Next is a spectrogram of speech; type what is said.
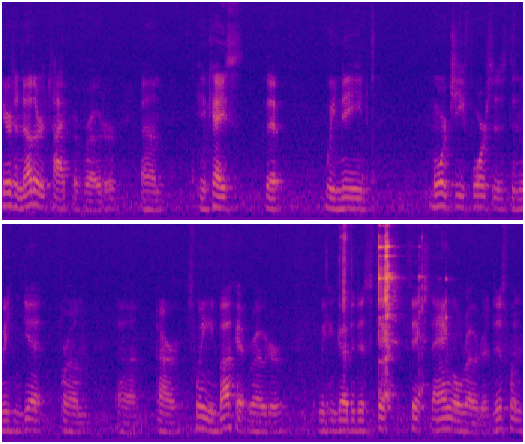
here's another type of rotor um, in case that we need more G forces than we can get from uh, our swinging bucket rotor we can go to this fixed, fixed angle rotor. This one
